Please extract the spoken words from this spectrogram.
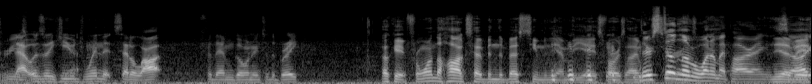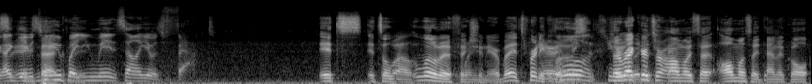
that was a huge win that said a lot for them going into the break. Okay, for one, the Hawks have been the best team in the NBA as far as I'm. They're concerned. still number one on my power rankings. Yeah, so I, I gave exactly. it to you, but you made it sound like it was fact. It's it's a, well, a little bit of fiction here, but it's pretty close. The records are almost uh, almost identical.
